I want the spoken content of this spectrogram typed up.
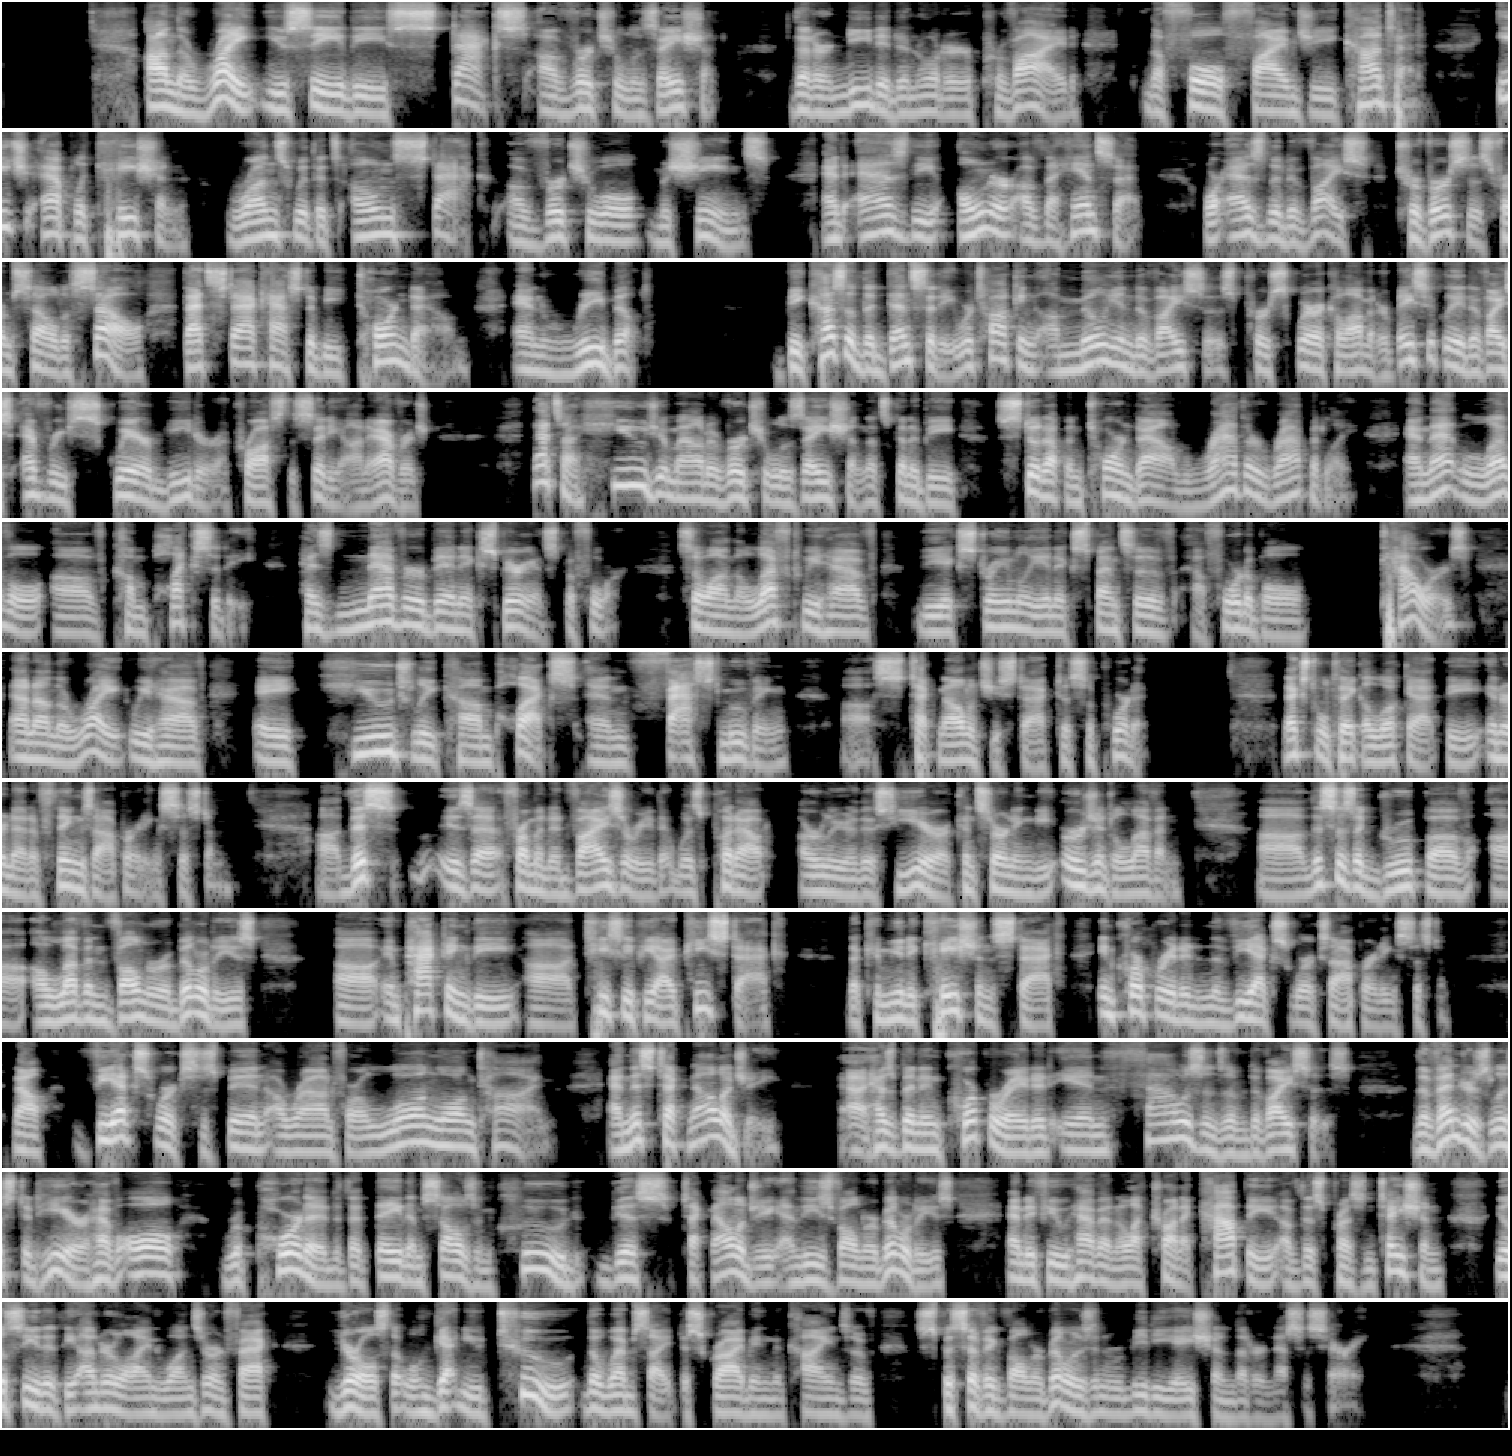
On the right, you see the stacks of virtualization that are needed in order to provide the full 5G content. Each application runs with its own stack of virtual machines. And as the owner of the handset or as the device traverses from cell to cell, that stack has to be torn down and rebuilt. Because of the density, we're talking a million devices per square kilometer, basically a device every square meter across the city on average. That's a huge amount of virtualization that's going to be stood up and torn down rather rapidly. And that level of complexity has never been experienced before. So on the left, we have the extremely inexpensive, affordable towers. And on the right, we have a hugely complex and fast moving uh, technology stack to support it. Next, we'll take a look at the Internet of Things operating system. Uh, this is a, from an advisory that was put out earlier this year concerning the Urgent 11. Uh, this is a group of uh, 11 vulnerabilities uh, impacting the uh, TCP IP stack, the communication stack, incorporated in the VxWorks operating system. Now, VxWorks has been around for a long, long time, and this technology uh, has been incorporated in thousands of devices. The vendors listed here have all reported that they themselves include this technology and these vulnerabilities. And if you have an electronic copy of this presentation, you'll see that the underlined ones are in fact URLs that will get you to the website describing the kinds of specific vulnerabilities and remediation that are necessary.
